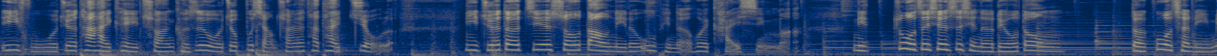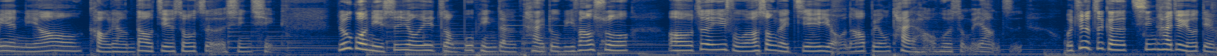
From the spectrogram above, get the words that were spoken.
衣服我觉得它还可以穿，可是我就不想穿，因为它太旧了。你觉得接收到你的物品的人会开心吗？你做这些事情的流动的过程里面，你要考量到接收者的心情。如果你是用一种不平等的态度，比方说，哦，这个衣服我要送给街友，然后不用太好或什么样子，我觉得这个心态就有点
